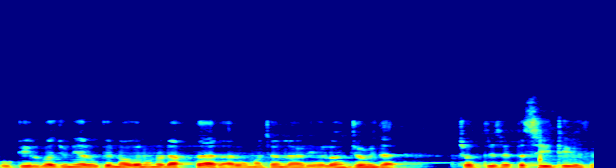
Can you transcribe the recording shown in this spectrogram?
উকিল বা জুনিয়র উকিল নগেন হলো ডাক্তার আর উমাচরণ লাহারি হলো জমিদার। ছত্রিশ একটা সি, ঠিক আছে।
